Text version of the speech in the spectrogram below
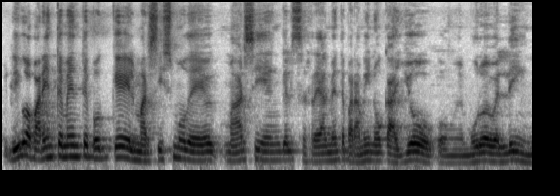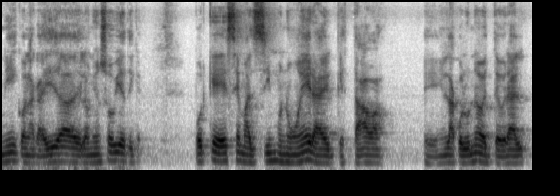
digo aparentemente porque el marxismo de Marx y Engels realmente para mí no cayó con el muro de Berlín ni con la caída de la Unión Soviética, porque ese marxismo no era el que estaba eh, en la columna vertebral,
